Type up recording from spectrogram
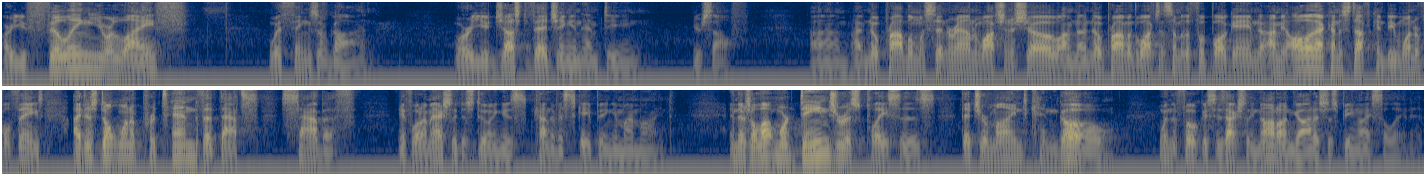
are you filling your life with things of God? Or are you just vegging and emptying yourself? Um, I have no problem with sitting around and watching a show. I'm no, no problem with watching some of the football game. No, I mean, all of that kind of stuff can be wonderful things. I just don't want to pretend that that's Sabbath if what I'm actually just doing is kind of escaping in my mind. And there's a lot more dangerous places that your mind can go when the focus is actually not on God, it's just being isolated.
